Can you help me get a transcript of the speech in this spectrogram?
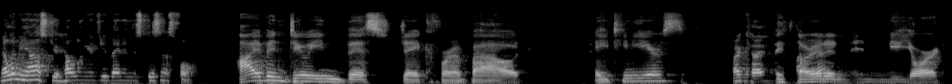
Now let me ask you, how long have you been in this business for? I've been doing this, Jake, for about 18 years. Okay. I started okay. in, in New York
